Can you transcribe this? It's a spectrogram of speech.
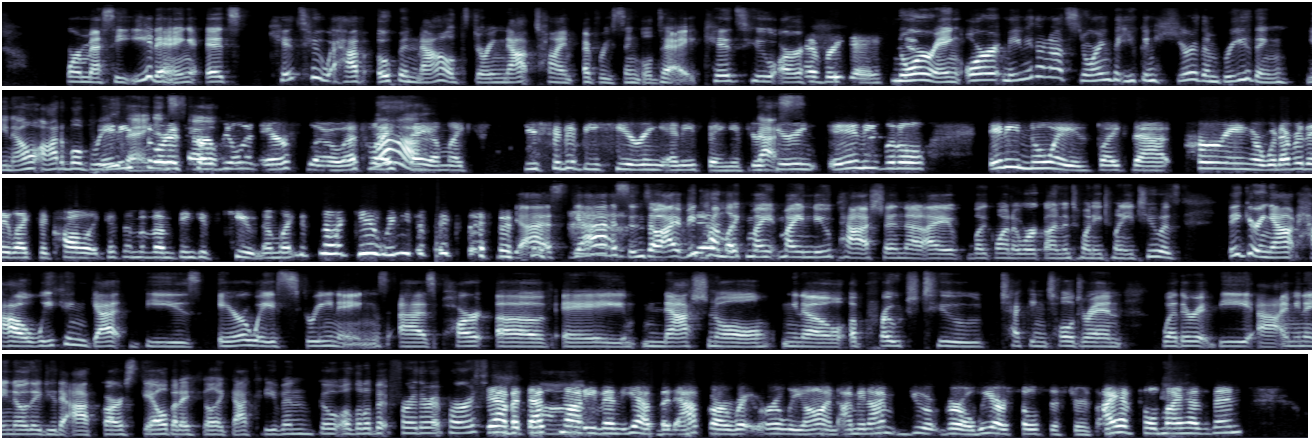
or messy eating it's kids who have open mouths during nap time every single day kids who are every day snoring yeah. or maybe they're not snoring but you can hear them breathing you know audible breathing any sort and of so, turbulent airflow that's what yeah. i say i'm like you shouldn't be hearing anything if you're yes. hearing any little any noise like that, purring or whatever they like to call it, because some of them think it's cute. And I'm like, it's not cute. We need to fix it. Yes, yes. And so I've become yeah. like my my new passion that I like want to work on in 2022 is figuring out how we can get these airway screenings as part of a national, you know, approach to checking children whether it be, uh, I mean, I know they do the APGAR scale, but I feel like that could even go a little bit further at birth. Yeah, but that's um, not even, yeah, but APGAR right early on. I mean, I'm, girl, we are soul sisters. I have told my husband,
